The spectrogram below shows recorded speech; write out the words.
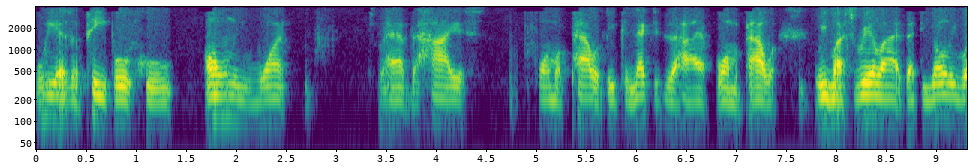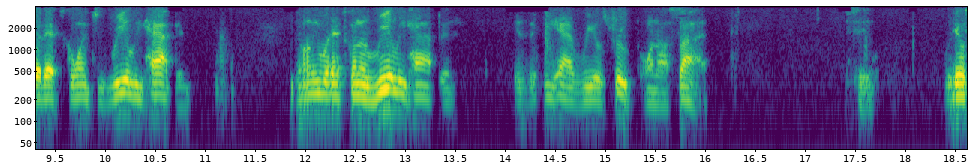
we as a people who only want to have the highest form of power, be connected to the higher form of power, we must realize that the only way that's going to really happen, the only way that's going to really happen is if we have real truth on our side. See, real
